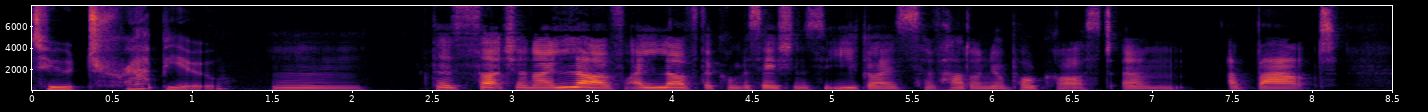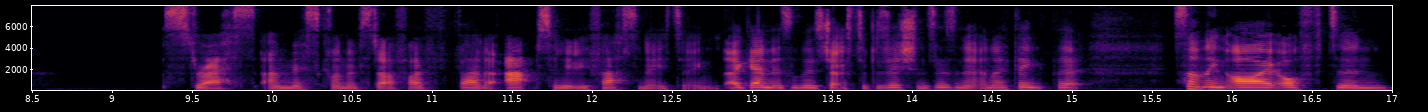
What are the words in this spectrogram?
to trap you? Mm. There's such, and I love, I love the conversations that you guys have had on your podcast um, about stress and this kind of stuff. I've found it absolutely fascinating. Again, it's all those juxtapositions, isn't it? And I think that something I often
